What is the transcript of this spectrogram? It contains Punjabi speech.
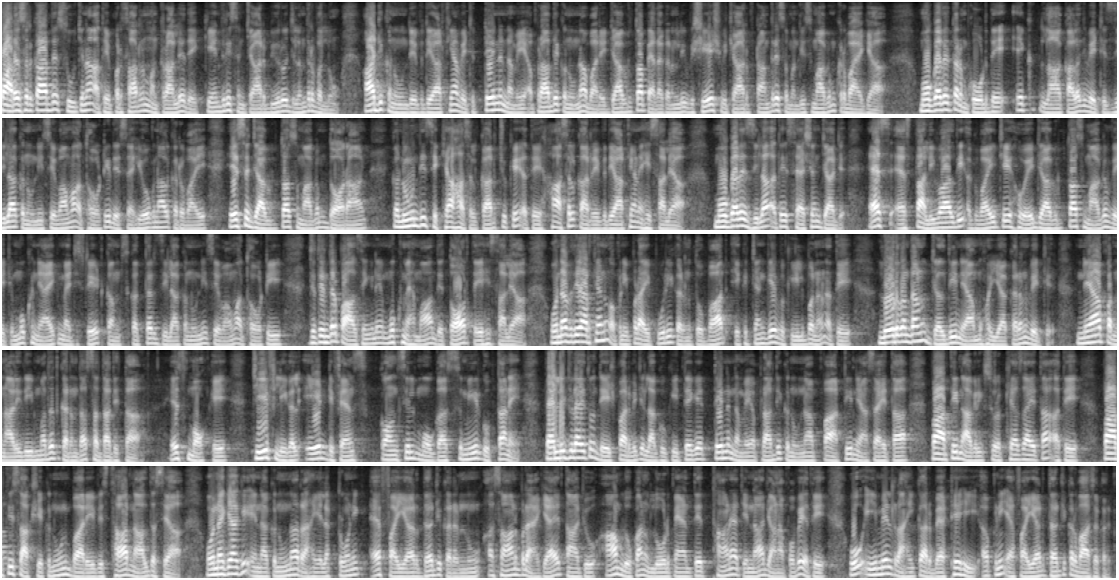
ਭਾਰਤ ਸਰਕਾਰ ਦੇ ਸੂਚਨਾ ਅਤੇ ਪ੍ਰਸਾਰਣ ਮੰਤਰਾਲੇ ਦੇ ਕੇਂਦਰੀ ਸੰਚਾਰ ਬਿਊਰੋ ਜਲੰਧਰ ਵੱਲੋਂ ਅੱਜ ਕਾਨੂੰਨ ਦੇ ਵਿਦਿਆਰਥੀਆਂ ਵਿੱਚ ਤਿੰਨ ਨਵੇਂ ਅਪਰਾਧਿਕ ਕਾਨੂੰਨਾਂ ਬਾਰੇ ਜਾਗਰੂਕਤਾ ਪੈਦਾ ਕਰਨ ਲਈ ਵਿਸ਼ੇਸ਼ ਵਿਚਾਰ ਵਟਾਂਦਰੇ ਸੰਬੰਧੀ ਸਮਾਗਮ ਕਰਵਾਇਆ ਗਿਆ। ਮੋਗਾ ਦੇ ਧਰਮਕੋਟ ਦੇ ਇੱਕ ਲਾ ਕਾਲਜ ਵਿੱਚ ਜ਼ਿਲ੍ਹਾ ਕਾਨੂੰਨੀ ਸੇਵਾਵਾਂ ਅਥਾਰਟੀ ਦੇ ਸਹਿਯੋਗ ਨਾਲ ਕਰਵਾਏ ਇਸ ਜਾਗਰੂਕਤਾ ਸਮਾਗਮ ਦੌਰਾਨ ਕਾਨੂੰਨ ਦੀ ਸਿੱਖਿਆ ਹਾਸਲ ਕਰ ਚੁੱਕੇ ਅਤੇ ਹਾਸਲ ਕਰ ਰਹੇ ਵਿਦਿਆਰਥੀਆਂ ਨੇ ਹਿੱਸਾ ਲਿਆ। ਮੋਗਾ ਦੇ ਜ਼ਿਲ੍ਹਾ ਅਤੇ ਸੈਸ਼ਨ ਜੱਜ ਐਸ ਐਸ ਧਾਲੀਵਾਲ ਦੀ ਅਗਵਾਈ 'ਚ ਹੋਏ ਜਾਗਰੂਕਤਾ ਸਮਾਗਮ ਵਿੱਚ ਮੁੱਖ ਨਿਆਇਕ ਮੈਜਿਸਟ੍ਰੇਟ ਕਮ ਸਕੱਤਰ ਜ਼ਿਲ੍ਹਾ ਕਾਨੂੰਨੀ ਸੇਵਾਵਾਂ ਅਥਾਰਟੀ ਜਤਿੰਦਰਪਾਲ ਸਿੰਘ ਨੇ ਮੁੱਖ ਮਹਿਮਾਨ ਦੇ ਤੌਰ ਤੇ ਹਿੱਸਾ ਲਿਆ। ਉਹਨਾਂ ਵਿਦਿਆਰਥੀਆਂ ਨੂੰ ਆਪਣੀ ਪੜ੍ਹਾਈ ਪੂਰੀ ਕਰਨ ਤੋਂ ਬਾਅਦ ਇੱਕ ਚੰਗੇ ਵਕੀਲ ਬਣਨ ਅਤੇ ਲੋੜਵੰਦਾਂ ਨੂੰ ਜਲਦੀ ਨਿਆਂ ਮੁਹੱਈਆ ਕਰਨ ਵਿੱਚ ਨਿਆਂ ਪ੍ਰਣਾਲੀ ਦੀ ਮਦਦ ਕਰਨ ਦਾ ਸੱਦਾ ਦਿੱਤਾ। ਇਸ ਮੌਕੇ chief legal aid defence counsel Moga Sameer Gupta ਨੇ 1 ਜੁਲਾਈ ਤੋਂ ਦੇਸ਼ ਭਰ ਵਿੱਚ ਲਾਗੂ ਕੀਤੇ ਗਏ ਤਿੰਨ ਨਵੇਂ ਅਪਰਾਧਿਕ ਕਾਨੂੰਨਾਂ ਭਾਰਤੀ ਨਿਆਂ ਸਹਾਇਤਾ, ਭਾਰਤੀ ਨਾਗਰਿਕ ਸੁਰੱਖਿਆ ਸਹਾਇਤਾ ਅਤੇ ਭਾਰਤੀ ਸਾਕਸ਼ੀ ਕਾਨੂੰਨ ਬਾਰੇ ਵਿਸਥਾਰ ਨਾਲ ਦੱਸਿਆ। ਉਹਨਾਂ ਕਿਹਾ ਕਿ ਇਹਨਾਂ ਕਾਨੂੰਨਾਂ ਰਾਹੀਂ ਇਲੈਕਟ੍ਰੋਨਿਕ ਐਫ ਆਈ ਆਰ ਦਰਜ ਕਰਨ ਨੂੰ ਆਸਾਨ ਬਣਾਇਆ ਗਿਆ ਹੈ ਤਾਂ ਜੋ ਆਮ ਲੋਕਾਂ ਨੂੰ ਲੋੜ ਪੈਣ ਤੇ ਥਾਣਿਆਂ 'ਚ ਨਾ ਜਾਣਾ ਪਵੇ ਅਤੇ ਉਹ ਈਮੇਲ ਰਾਹੀਂ ਘਰ ਬੈਠੇ ਹੀ ਆਪਣੀ ਐਫ ਆਈ ਆਰ ਦਰਜ ਕਰਵਾ ਸਕਣ।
